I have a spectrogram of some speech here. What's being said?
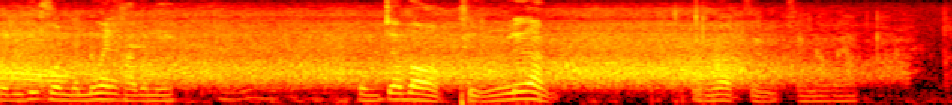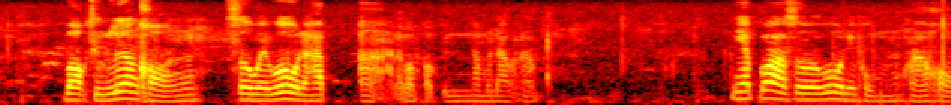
วัสดีทุกคนกันด้วยนะครับวันนี้ ผมจะบอกถึงเรื่องขอโทษเสียงเสียงดังไปครับ บอกถึงเรื่องของ survival นะครับ อ่าแล้วมาปรับเป็นธรรมดาก่อนครับ เนี่ยว่า survival เนี่ยผมหาของ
